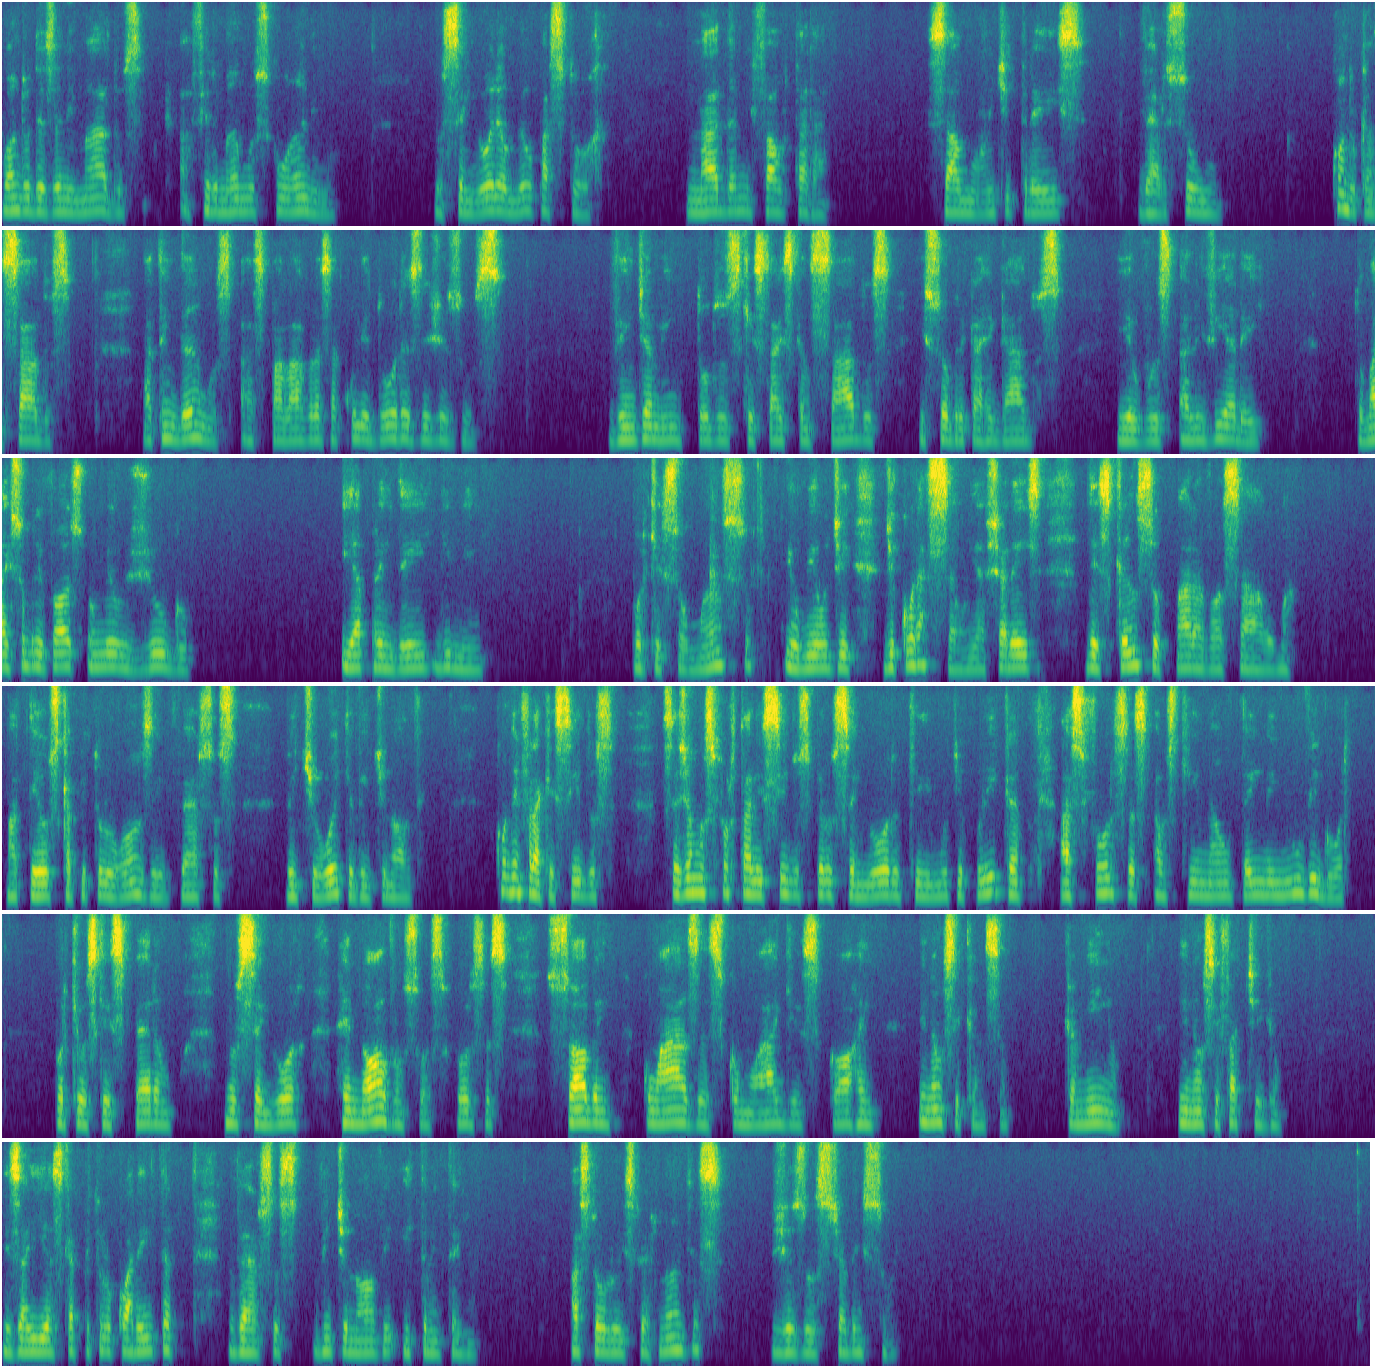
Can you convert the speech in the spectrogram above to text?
Quando desanimados, afirmamos com ânimo: O Senhor é o meu pastor, nada me faltará. Salmo 23, verso 1. Quando cansados, atendamos às palavras acolhedoras de Jesus. Vinde a mim, todos os que estáis cansados e sobrecarregados, e eu vos aliviarei. Tomai sobre vós o meu jugo e aprendei de mim, porque sou manso e humilde de coração, e achareis descanso para a vossa alma. Mateus capítulo 11, versos 28 e 29. Quando enfraquecidos, sejamos fortalecidos pelo Senhor que multiplica as forças aos que não têm nenhum vigor, porque os que esperam no Senhor renovam suas forças, sobem com asas como águias, correm e não se cansam, caminham e não se fatigam. Isaías capítulo 40, versos 29 e 31. Pastor Luiz Fernandes, Jesus te abençoe.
